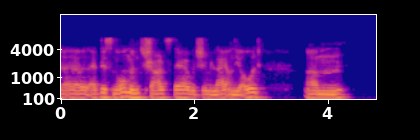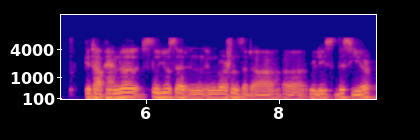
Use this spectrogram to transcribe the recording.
uh, at this moment shards there which rely on the old um, GitHub handle, still use that in, in versions that are uh, released this year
